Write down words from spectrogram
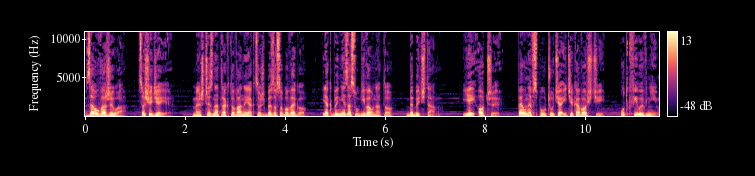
Zauważyła, co się dzieje. Mężczyzna traktowany jak coś bezosobowego, jakby nie zasługiwał na to, by być tam. Jej oczy, pełne współczucia i ciekawości, utkwiły w nim.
